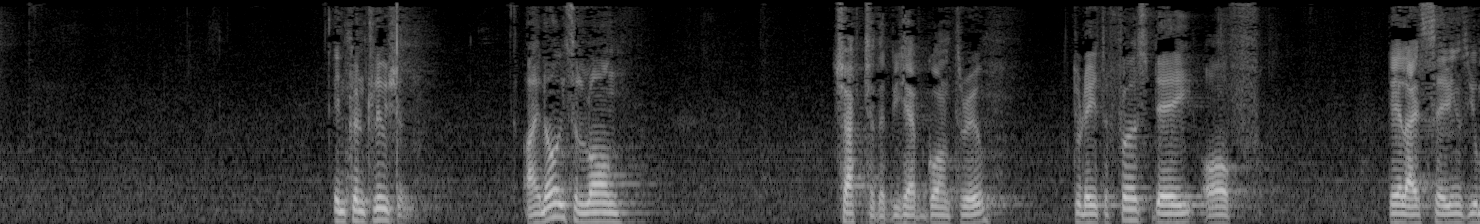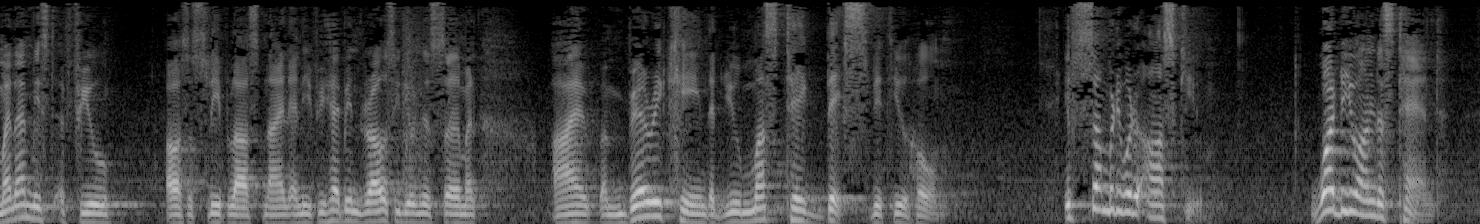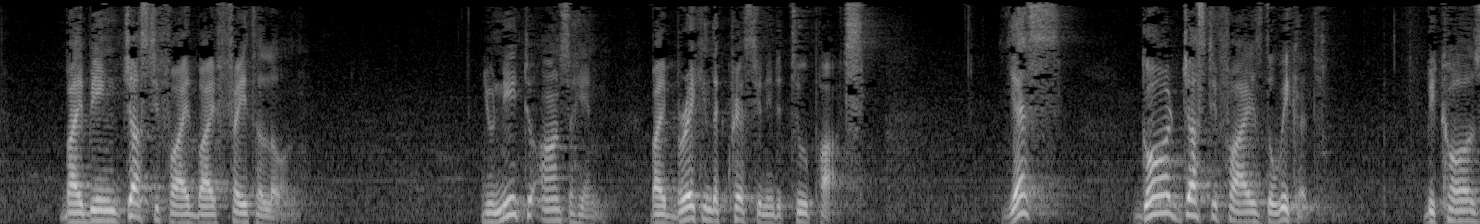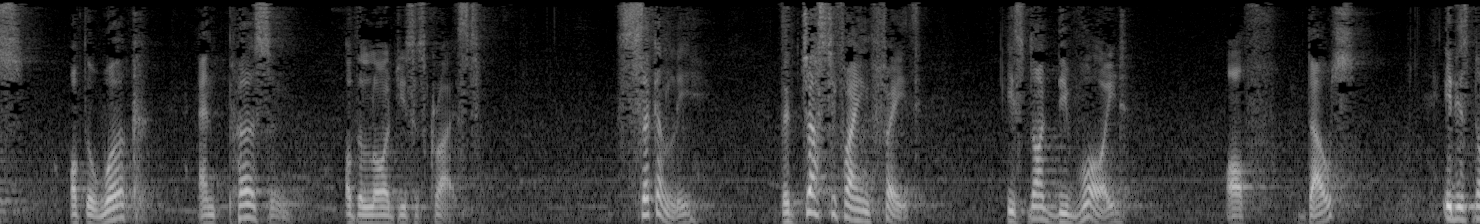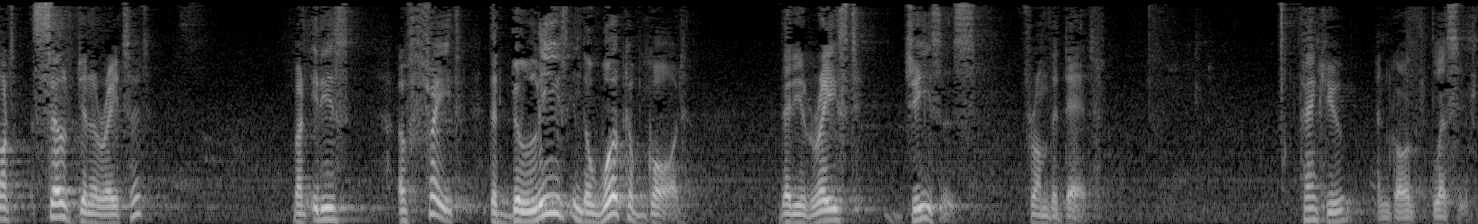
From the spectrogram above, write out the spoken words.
In conclusion, I know it's a long chapter that we have gone through. Today is the first day of daylight savings. You might have missed a few hours of sleep last night, and if you have been drowsy during the sermon, I am very keen that you must take this with you home. If somebody were to ask you, what do you understand by being justified by faith alone? You need to answer him by breaking the question into two parts. Yes, God justifies the wicked because of the work and person of the Lord Jesus Christ. Secondly, the justifying faith is not devoid of doubts. It is not self-generated, but it is a faith that believes in the work of God that He raised Jesus from the dead. Thank you and God bless you.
